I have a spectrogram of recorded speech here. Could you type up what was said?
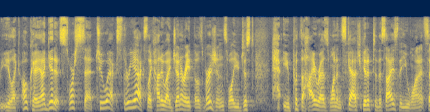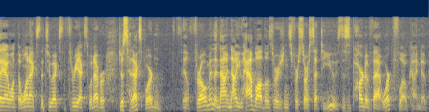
you're like, okay, I get it, source set, 2x, 3x, like how do I generate those versions? Well, you just, you put the high res one in Sketch, get it to the size that you want it, say I want the 1x, the 2x, the 3x, whatever, just hit export and it'll throw them in. And now, now you have all those versions for source set to use. This is part of that workflow, kind of.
